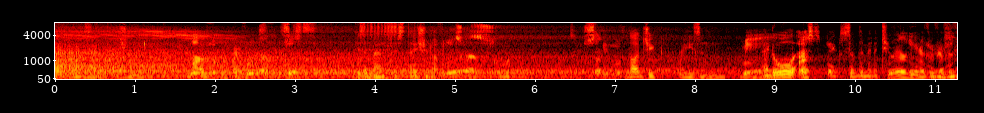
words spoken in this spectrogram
sadness, depression, love, preference is a manifestation of it. Logic, reason, and all aspects of the material universe.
